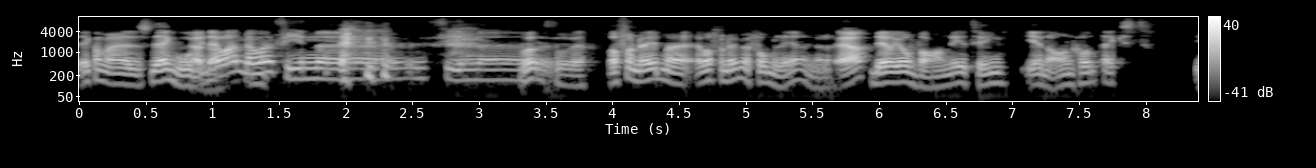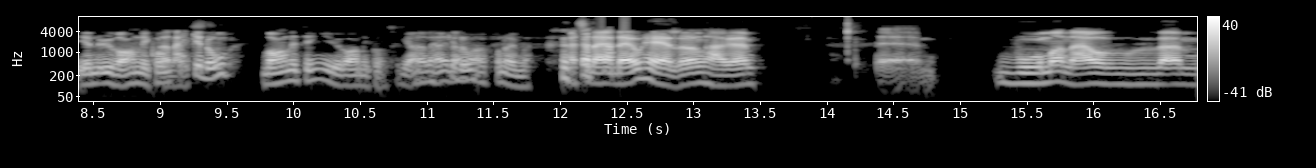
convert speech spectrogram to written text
Det, kan være, så det er gode ja det, var, det var en fin, eh, fin eh, historie. Var fornøyd med, jeg var fornøyd med formuleringen. Ja, Det å gjøre vanlige ting i en annen kontekst. I en uvanlig kontekst. den er ikke dum. Vanlige ting i uvanlig kontekst. Ja, Den er nei, ikke dum. var jeg fornøyd med. Altså, det, det er jo hele den her eh, Hvor man er og hvem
